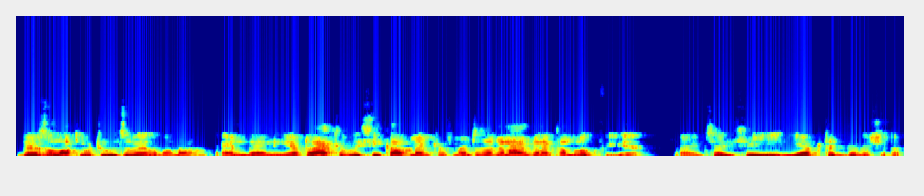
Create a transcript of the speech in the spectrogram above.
there's a lot more tools available now, and then you have to actively seek out mentors. Mentors are not going to come look for you, right? So you see, you have to take the initiative.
